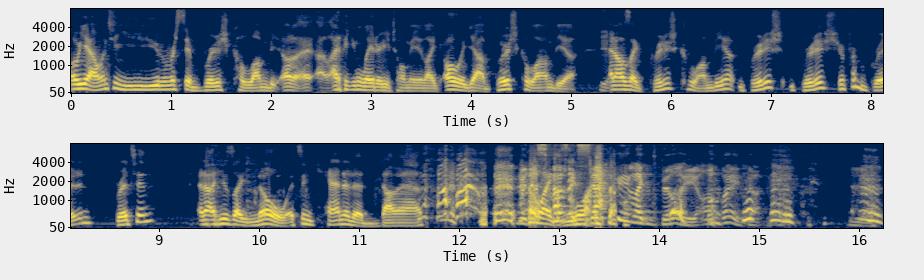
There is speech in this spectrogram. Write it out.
"Oh yeah, I went to University of British Columbia." Oh, I, I think later he told me like, "Oh yeah, British Columbia." Yeah. And I was like, "British Columbia, British, British? You're from Britain, Britain?" And I, he was like, "No, it's in Canada, dumbass." I'm that like, sounds "What the exactly like Billy. Oh my god. Yeah.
